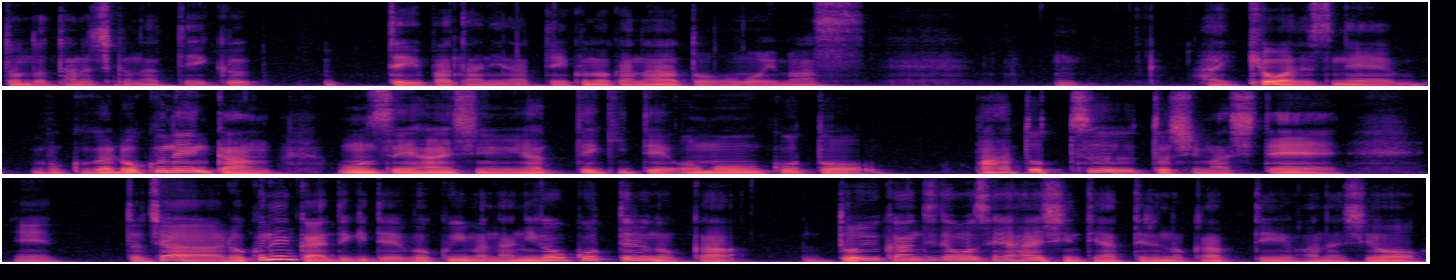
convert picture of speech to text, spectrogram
どんどん楽しくなっていくっていうパターンになっていくのかなと思います。はい、今日はですね僕が6年間音声配信をやってきて思うことパート2としましてえー、っとじゃあ6年間やってきて僕今何が起こってるのかどういう感じで音声配信ってやってるのかっていう話を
